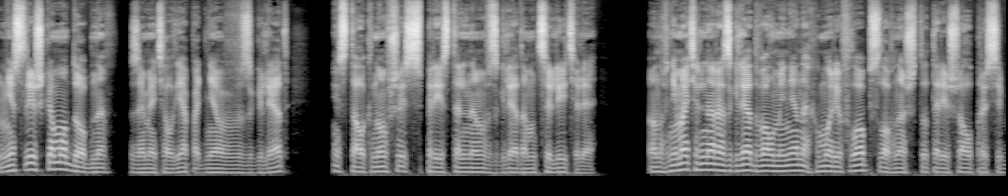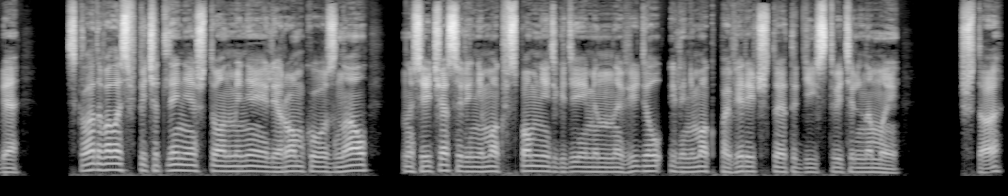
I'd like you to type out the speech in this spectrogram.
«Не слишком удобно», — заметил я, подняв взгляд и столкнувшись с пристальным взглядом целителя. Он внимательно разглядывал меня, нахмурив лоб, словно что-то решал про себя. Складывалось впечатление, что он меня или Ромку узнал, но сейчас или не мог вспомнить, где именно видел, или не мог поверить, что это действительно мы. «Что?»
